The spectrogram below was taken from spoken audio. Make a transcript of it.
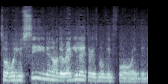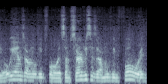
So when you see, you know, the regulator is moving forward, the OEMs are moving forward, some services are moving forward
